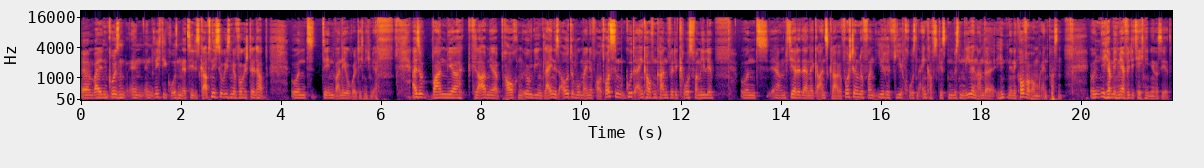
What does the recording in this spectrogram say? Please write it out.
Ähm, weil einen, großen, einen, einen richtig großen Mercedes gab es nicht, so wie ich es mir vorgestellt habe. Und den Vaneo wollte ich nicht mehr. Also waren mir klar, wir brauchen irgendwie ein kleines Auto, wo meine Frau trotzdem gut einkaufen kann für die Großfamilie. Und ähm, sie hatte da eine ganz klare Vorstellung davon, ihre vier großen Einkaufskisten müssen nebeneinander hinten in den Kofferraum reinpassen. Und ich habe mich mehr für die Technik interessiert.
